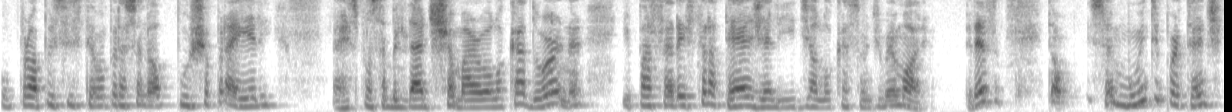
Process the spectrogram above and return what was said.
o próprio sistema operacional puxa para ele a responsabilidade de chamar o alocador né, e passar a estratégia ali de alocação de memória beleza? Então, isso é muito importante,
